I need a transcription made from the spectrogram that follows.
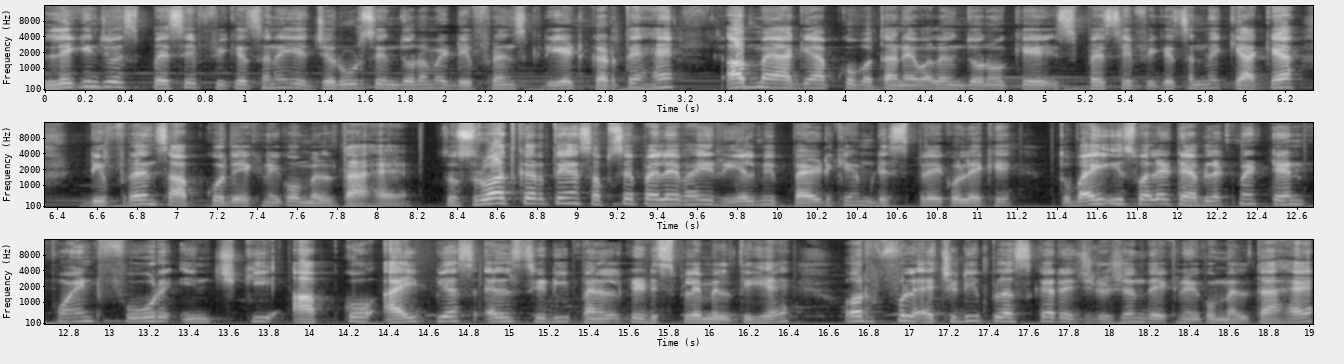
लेकिन जो स्पेसिफिकेशन है, ये ज़रूर से इन दोनों में डिफरेंस क्रिएट करते हैं। अब मैं आगे आपको बताने वाला हूँ इन दोनों के स्पेसिफिकेशन में क्या क्या डिफरेंस आपको देखने को मिलता है। तो शुरुआत करते हैं, सबसे पहले भाई रियलमी पैड के हम डिस्प्ले को लेके। तो भाई इस वाले टैबलेट में 10.4 इंच की आपको आईपीएस एलसीडी पैनल की डिस्प्ले मिलती है और फुल एच प्लस का रेजोल्यूशन देखने को मिलता है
